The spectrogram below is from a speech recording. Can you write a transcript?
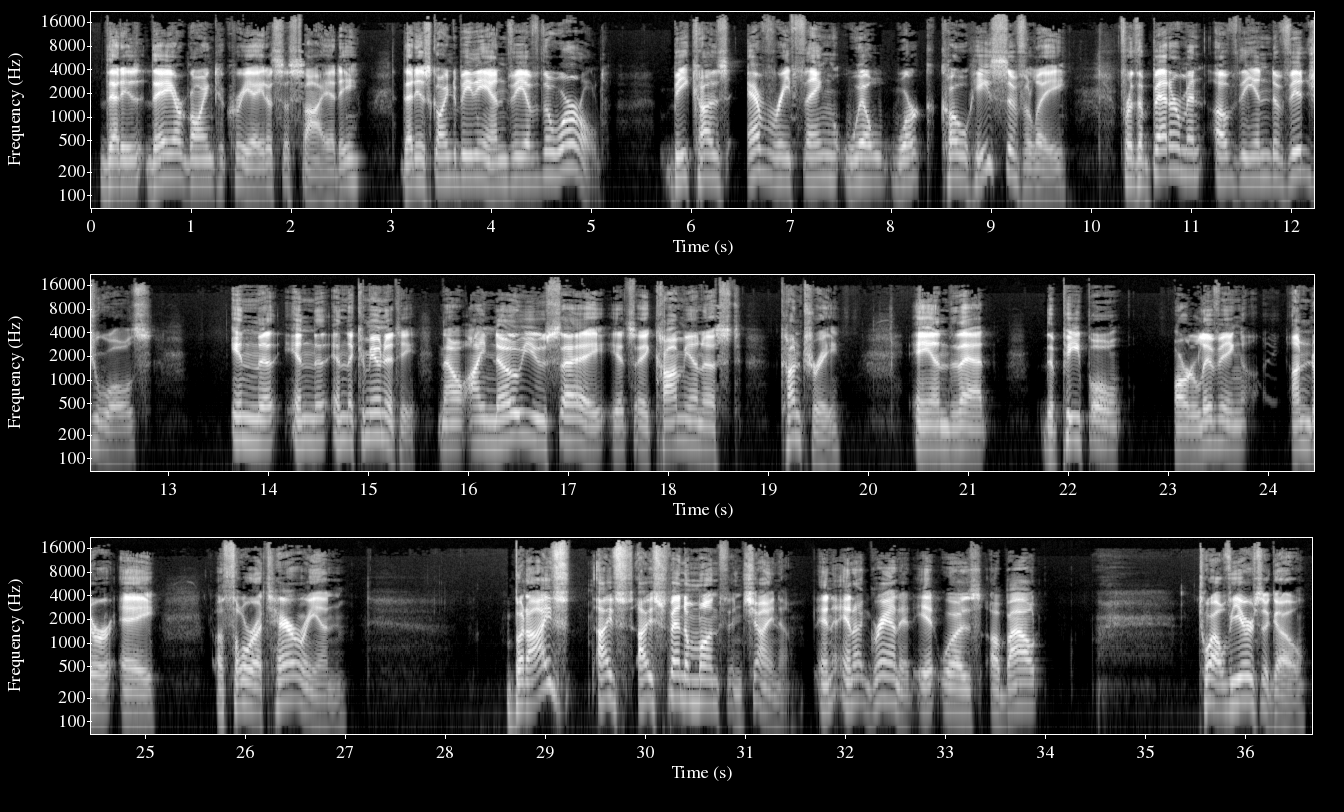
that is they are going to create a society that is going to be the envy of the world because everything will work cohesively for the betterment of the individuals in the in the in the community. Now I know you say it's a communist country and that the people are living under a authoritarian but I've I've I've spent a month in China, and and uh, granted, it was about twelve years ago,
